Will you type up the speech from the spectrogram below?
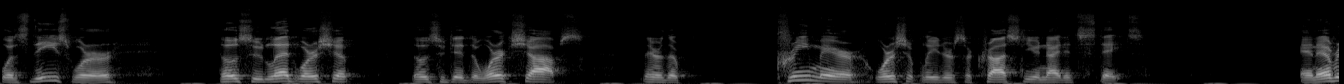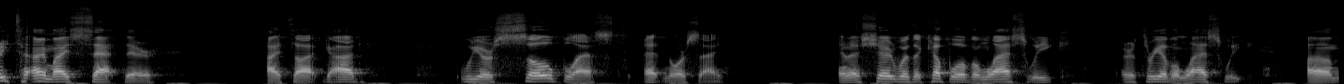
was these were those who led worship, those who did the workshops, they're the premier worship leaders across the United States. And every time I sat there, I thought, God, we are so blessed at Northside. And I shared with a couple of them last week, or three of them last week. Um,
